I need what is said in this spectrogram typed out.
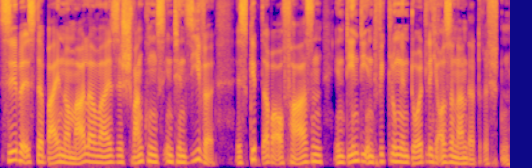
Silber ist dabei normalerweise schwankungsintensiver. Es gibt aber auch Phasen, in denen die Entwicklungen deutlich auseinanderdriften.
